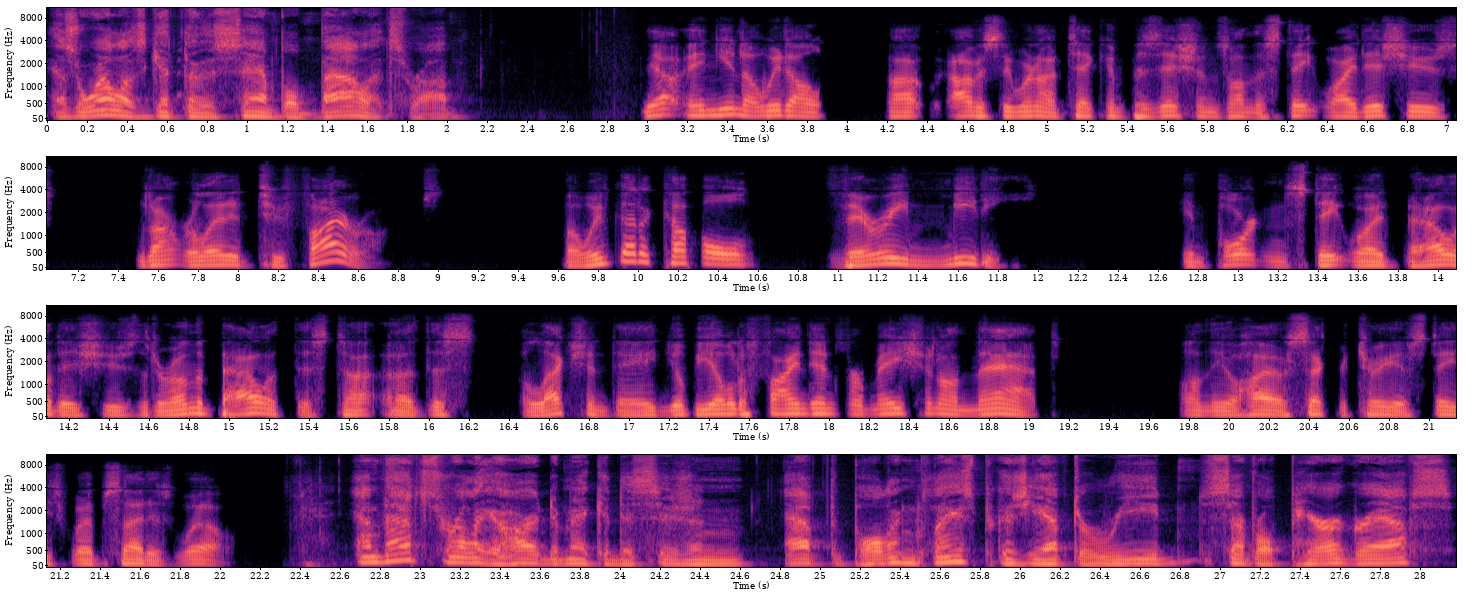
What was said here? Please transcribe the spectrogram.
as well as get those sample ballots, Rob. Yeah, and you know we don't. Uh, obviously, we're not taking positions on the statewide issues that aren't related to firearms. But we've got a couple very meaty, important statewide ballot issues that are on the ballot this time, uh, this election day, and you'll be able to find information on that on the Ohio Secretary of State's website as well. And that's really hard to make a decision at the polling place because you have to read several paragraphs.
